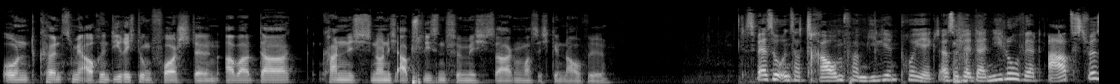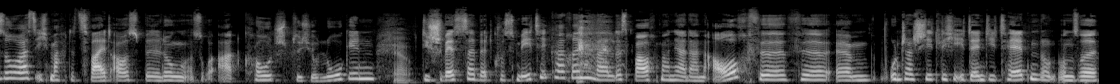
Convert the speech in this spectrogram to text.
und könnte es mir auch in die Richtung vorstellen. Aber da kann ich noch nicht abschließend für mich sagen, was ich genau will. Das wäre so unser Traumfamilienprojekt. Also der Danilo wird Arzt für sowas. Ich mache eine Zweitausbildung, so Art Coach, Psychologin. Ja. Die Schwester wird Kosmetikerin, weil das braucht man ja dann auch für, für ähm, unterschiedliche Identitäten. Und unsere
